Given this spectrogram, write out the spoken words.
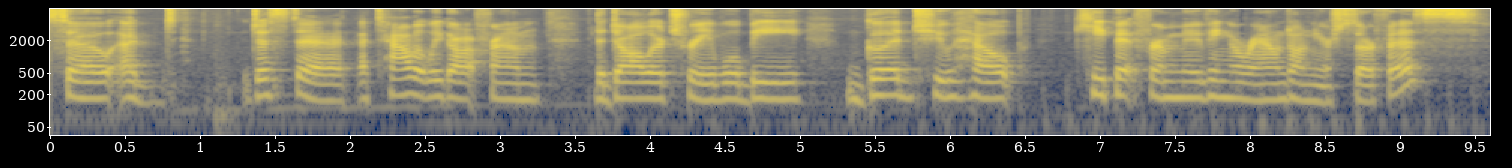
So a, just a, a towel that we got from the Dollar Tree will be good to help keep it from moving around on your surface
